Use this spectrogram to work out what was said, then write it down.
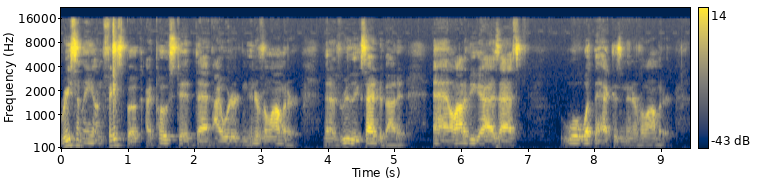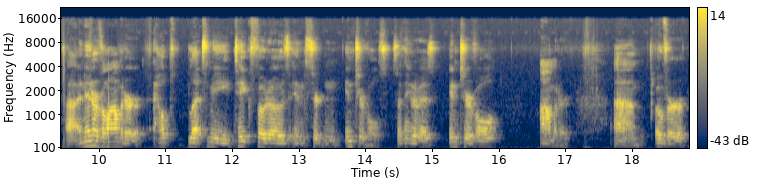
recently on Facebook, I posted that I ordered an intervalometer, that I was really excited about it, and a lot of you guys asked, well, what the heck is an intervalometer? Uh, an intervalometer helps lets me take photos in certain intervals. So think of it as intervalometer um, over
